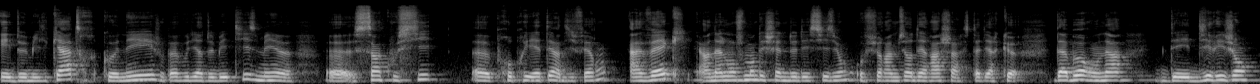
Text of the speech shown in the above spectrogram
et 2004 connaît, je ne veux pas vous dire de bêtises, mais cinq ou six euh, propriétaires différents, avec un allongement des chaînes de décision au fur et à mesure des rachats. C'est-à-dire que d'abord, on a des dirigeants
